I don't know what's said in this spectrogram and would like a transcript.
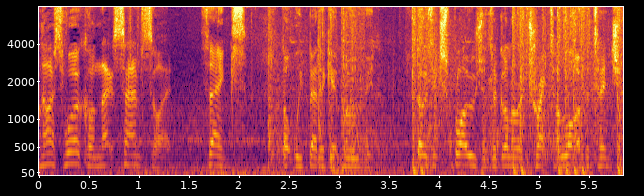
Nice work on that SAM site. Thanks, but we better get moving. Those explosions are going to attract a lot of attention.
